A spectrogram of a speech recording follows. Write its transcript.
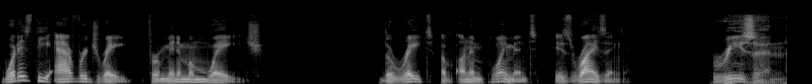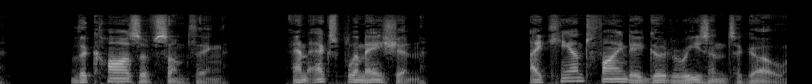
What is the average rate for minimum wage? The rate of unemployment is rising. Reason. The cause of something. An explanation. I can't find a good reason to go.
